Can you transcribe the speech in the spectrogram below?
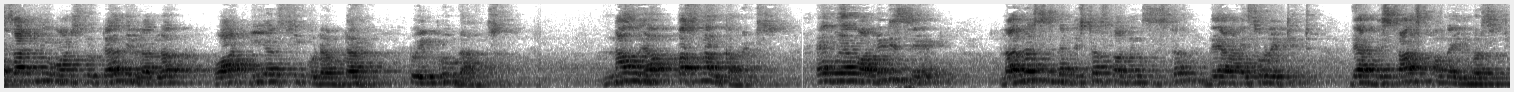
exactly wants to tell the learner what he or she could have done to improve the answer. Now we have personal comments. As we have already said, learners in the distance learning system, they are isolated. They are distanced from the university.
